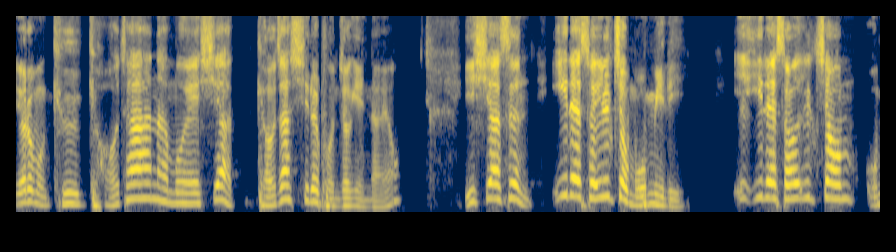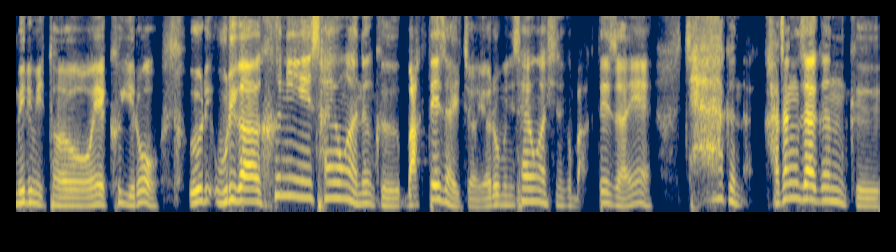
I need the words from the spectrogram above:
여러분 그 겨자나무의 씨앗, 겨자 씨를 본 적이 있나요? 이 씨앗은 1에서 1.5mm, 1에서 1.5mm의 크기로 우리, 우리 가 흔히 사용하는 그 막대자 있죠. 여러분이 사용하시는 그 막대자의 작은 가장 작은 그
